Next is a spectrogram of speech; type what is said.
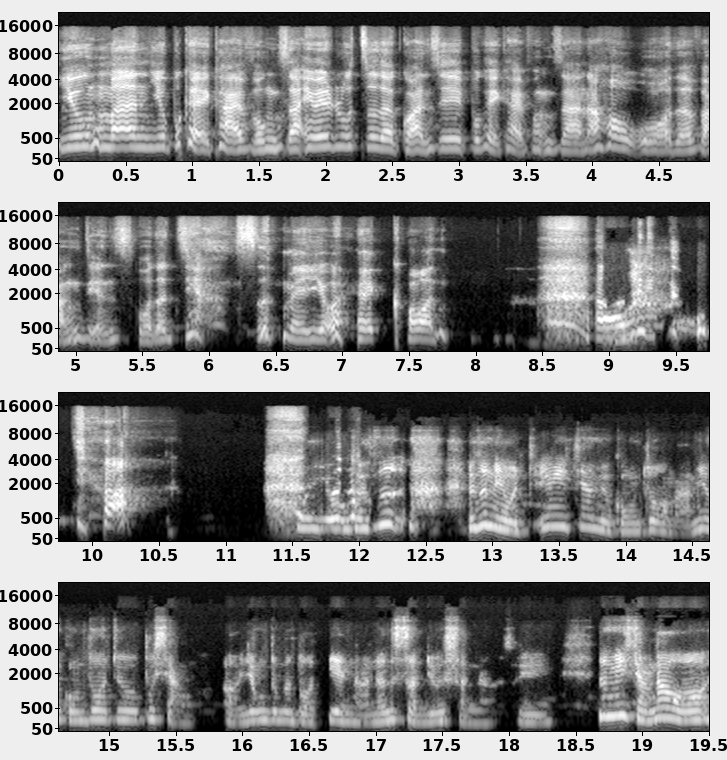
又闷又不可以开风扇，因为录制的关系不可以开风扇。然后我的房间，我的家 是没有 aircon，然后你家，我有，可是可是没有，因为现在没有工作嘛，没有工作就不想。呃，用这么多电啊，能省就省了，所以都没想到哦，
